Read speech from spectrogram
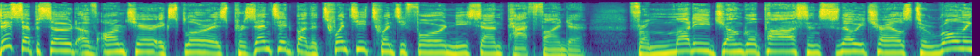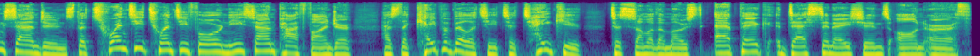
This episode of Armchair Explorer is presented by the 2024 Nissan Pathfinder. From muddy jungle paths and snowy trails to rolling sand dunes, the 2024 Nissan Pathfinder has the capability to take you to some of the most epic destinations on Earth.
